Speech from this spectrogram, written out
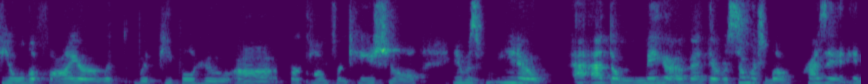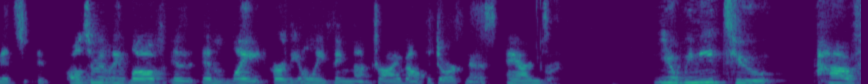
fuel the fire with with people who uh, are confrontational. It was, you know, at, at, the MAGA event, there was so much love present, and it's it, ultimately love is, and light are the only thing that drive out the darkness. And right. you know, we need to have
